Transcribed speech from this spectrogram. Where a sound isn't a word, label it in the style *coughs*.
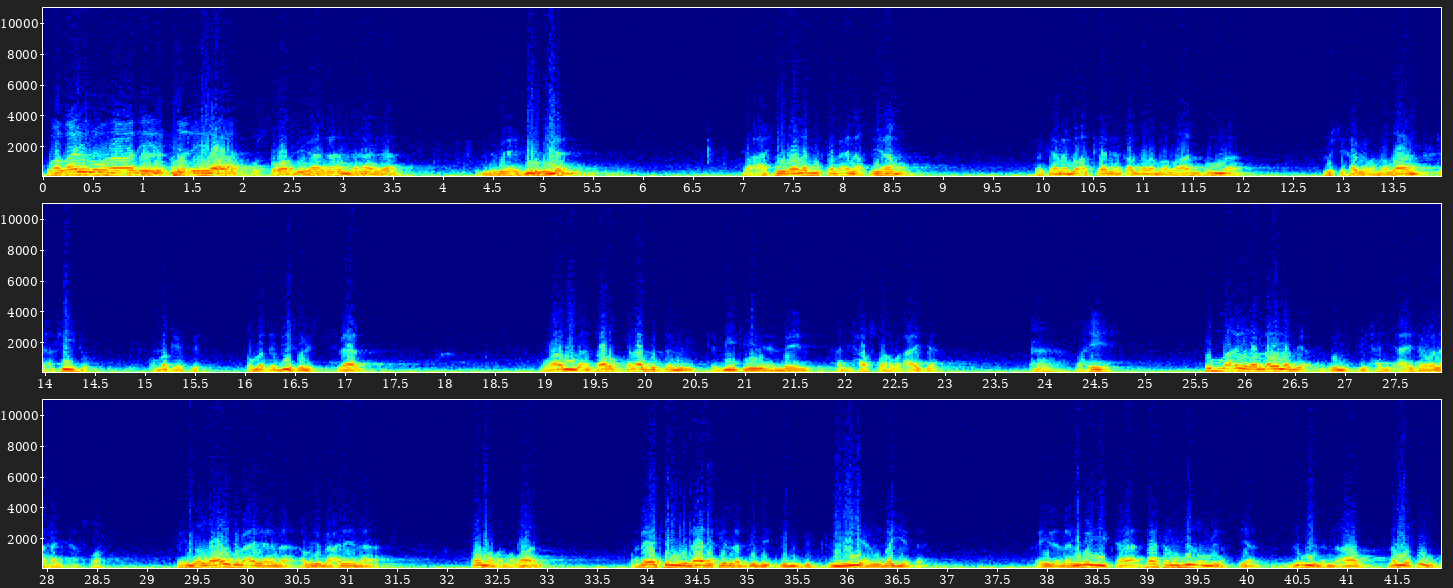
وغير هذه الطريقة والصواب في هذا أن هذا إنما يجوز النفس وعاشوراء لم يكتب علينا صيامه. فكان مؤكدا قبل رمضان ثم نسخ برمضان تأكيده وبقيت وبقي الجيش والاستحباب وأما الفرق فلا بد من تبييته من الليل. حديث حفصة وعائشه *clears throat* صحيح. ثم أيضا لو لم يكن في حديث عائشة ولا حديث حفصة فإن الله أوجب علينا أوجب علينا صوم رمضان. ولا يتم ذلك إلا بالنيه المبيتة. فإذا لم يبيتها فاته جزء من الصيام جزء من النهار لم يصومه.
